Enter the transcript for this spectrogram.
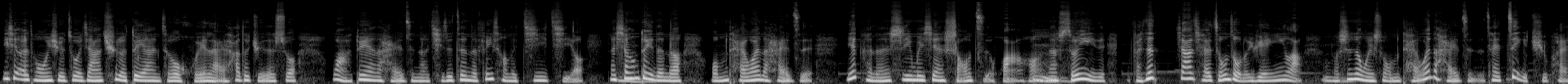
一些儿童文学作家去了对岸之后回来，他都觉得说：哇，对岸的孩子呢，其实真的非常的积极哦。那相对的呢，我们台湾的孩子也可能是因为现在少子化哈，那所以反正加起来种种的原因啦。老师认为说，我们台湾的孩子呢，在这个区块。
